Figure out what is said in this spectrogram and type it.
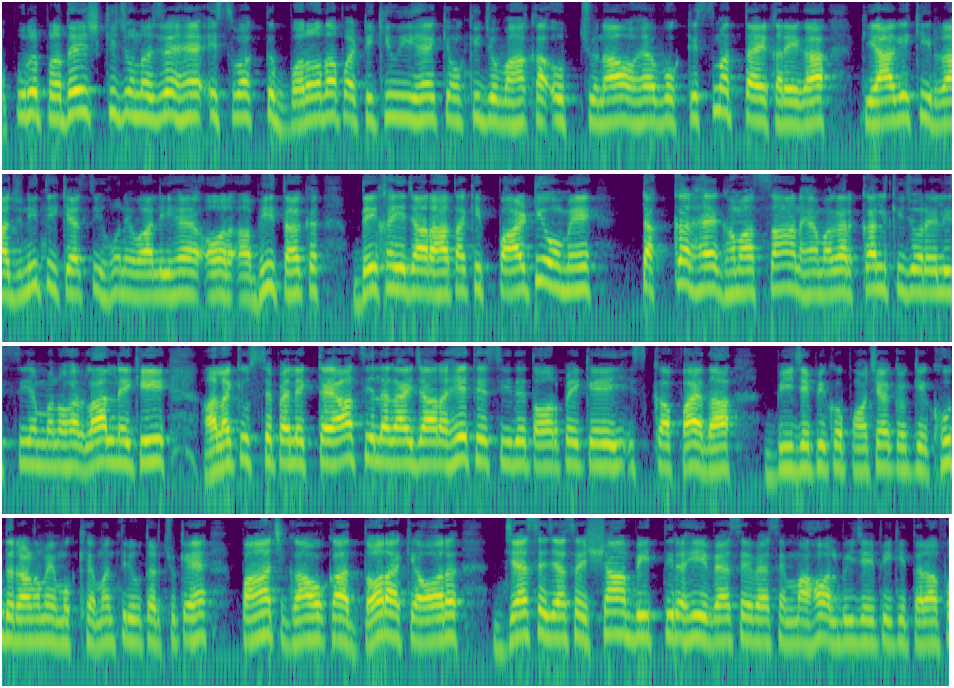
तो पूरे प्रदेश की जो नज़रें हैं इस वक्त बड़ौदा पर टिकी हुई है, क्योंकि जो वहाँ का उपचुनाव है, वो किस्मत तय करेगा कि आगे की राजनीति कैसी होने वाली है। और अभी तक देखा यह जा रहा था कि पार्टियों में टक्कर है, घमासान है, मगर कल की जो रैली सीएम मनोहर लाल ने की, हालाँकि उससे पहले कयास ये लगाए जा रहे थे सीधे तौर पे कि इसका फ़ायदा बीजेपी को पहुंचेगा क्योंकि खुद रण में मुख्यमंत्री उतर चुके हैं। पाँच गाँव का दौरा किया और जैसे जैसे शाम बीतती रही वैसे वैसे माहौल बीजेपी की तरफ़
